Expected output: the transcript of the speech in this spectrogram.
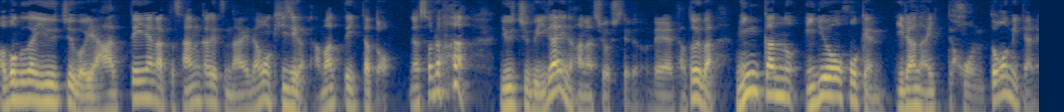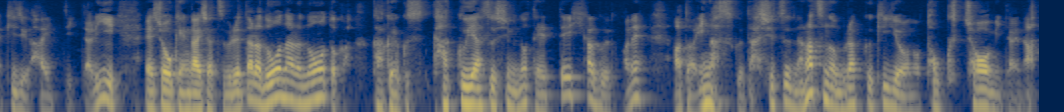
僕が YouTube をやっていなかった3ヶ月の間も記事が溜まっていったと。それは YouTube 以外の話をしてるので、例えば民間の医療保険いらないって本当みたいな記事が入っていたり、証券会社潰れたらどうなるの？とか、格安、格安シムの徹底比較とかね、あとは今すぐ脱出7つのブラック企業の特徴みたいな、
